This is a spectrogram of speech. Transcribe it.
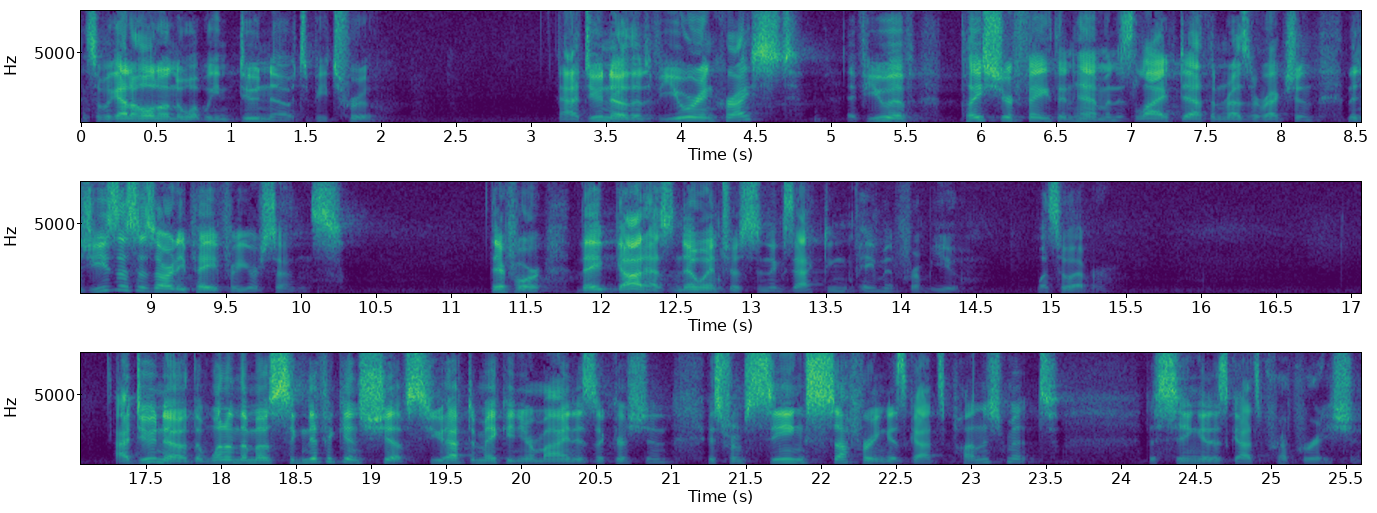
And so we got to hold on to what we do know to be true. And I do know that if you are in Christ, if you have placed your faith in him and his life, death, and resurrection, then Jesus has already paid for your sins. Therefore, they, God has no interest in exacting payment from you whatsoever. I do know that one of the most significant shifts you have to make in your mind as a Christian is from seeing suffering as God's punishment to seeing it as God's preparation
